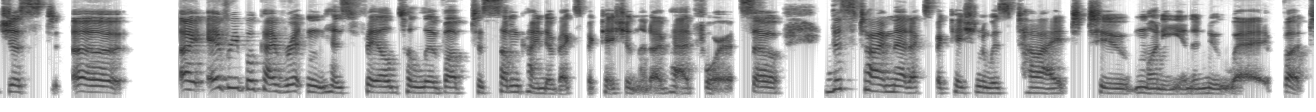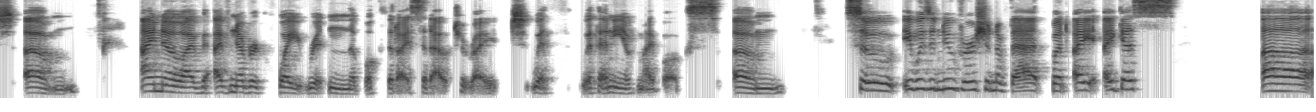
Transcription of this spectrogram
just uh, I, every book I've written has failed to live up to some kind of expectation that I've had for it. So this time that expectation was tied to money in a new way. But um, I know I've I've never quite written the book that I set out to write with with any of my books. Um, so it was a new version of that but i i guess uh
